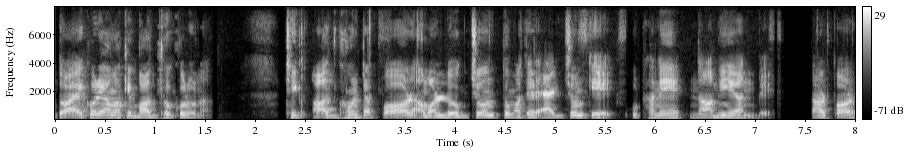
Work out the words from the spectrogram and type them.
দয়া করে আমাকে বাধ্য করো না। ঠিক আধ ঘণ্টা পর আমার লোকজন তোমাদের একজনকে উঠানে নামিয়ে আনবে। তারপর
